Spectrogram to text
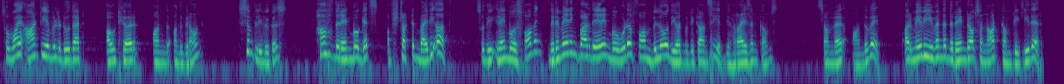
So why aren't we able to do that out here on the, on the ground? Simply because half of the rainbow gets obstructed by the earth. So the rainbow is forming. The remaining part of the rainbow would have formed below the earth, but we can't see it. The horizon comes somewhere on the way. Or maybe even that the raindrops are not completely there.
